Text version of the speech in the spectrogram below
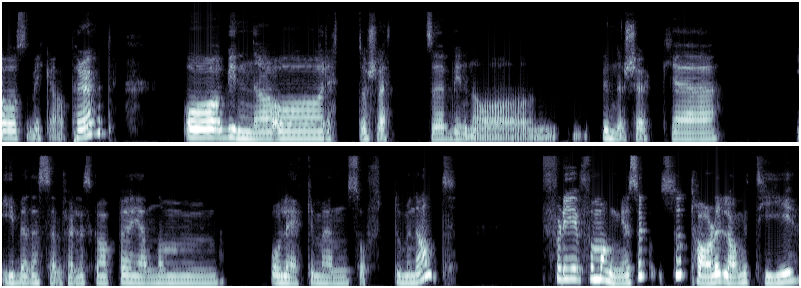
og som ikke har prøvd. Og begynne å rett og slett eh, begynne å undersøke i BDSM-fellesskapet gjennom å leke med en soft dominant. Fordi for mange så, så tar det lang tid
